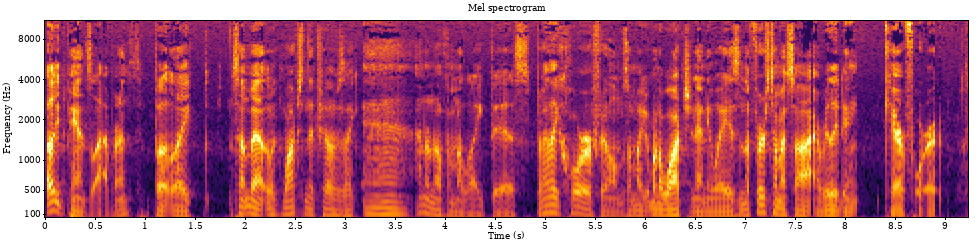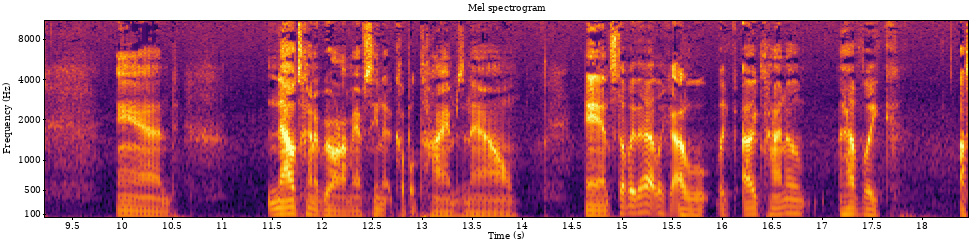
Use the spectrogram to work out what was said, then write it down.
I like Pan's Labyrinth, but like something like watching the trailer, was like, eh, I don't know if I'm gonna like this, but I like horror films. I'm like, I'm gonna watch it anyways. And the first time I saw it, I really didn't care for it and now it's kind of grown on me. I've seen it a couple times now, and stuff like that. Like I like I kind of have like a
